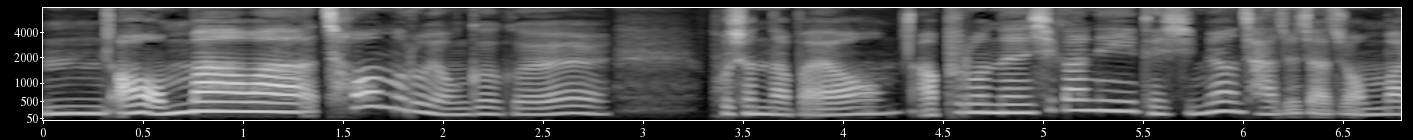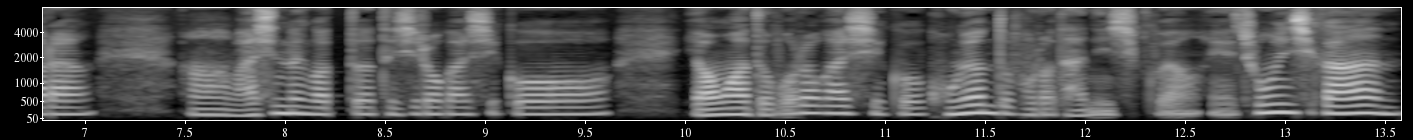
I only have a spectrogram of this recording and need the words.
음, 어, 엄마와 처음으로 연극을 보셨나봐요. 앞으로는 시간이 되시면 자주자주 엄마랑 어, 맛있는 것도 드시러 가시고, 영화도 보러 가시고, 공연도 보러 다니시고요. 예, 좋은 시간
